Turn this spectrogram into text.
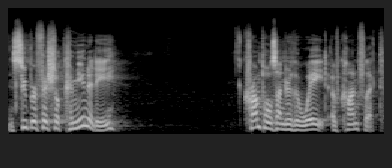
And superficial community crumples under the weight of conflict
